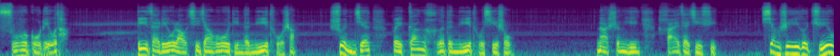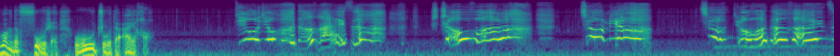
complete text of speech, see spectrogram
锁骨流淌。滴在刘老七家屋顶的泥土上，瞬间被干涸的泥土吸收。那声音还在继续，像是一个绝望的妇人无助的哀嚎：“救救我的孩子！着火了！救命！救救我的孩子！”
